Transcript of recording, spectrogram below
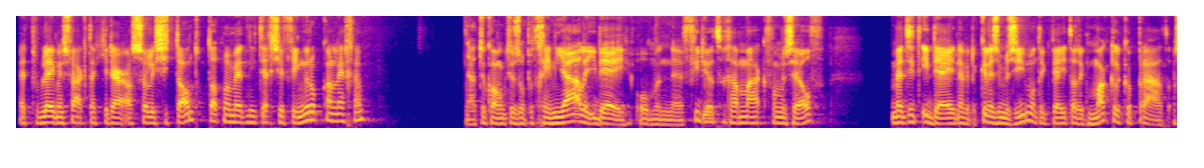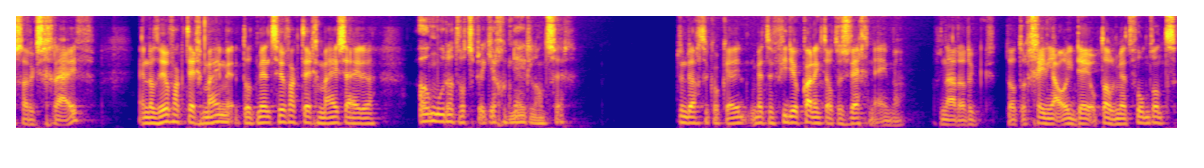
Het probleem is vaak dat je daar als sollicitant op dat moment niet echt je vinger op kan leggen. Nou, toen kwam ik dus op het geniale idee om een uh, video te gaan maken van mezelf. Met dit idee, nou, dan kunnen ze me zien, want ik weet dat ik makkelijker praat als dat ik schrijf. En dat, heel vaak tegen mij, dat mensen heel vaak tegen mij zeiden: Oh, moeder, wat spreek jij goed Nederlands, zeg. Toen dacht ik: Oké, met een video kan ik dat dus wegnemen. Nadat ik dat een geniaal idee op dat moment vond, want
